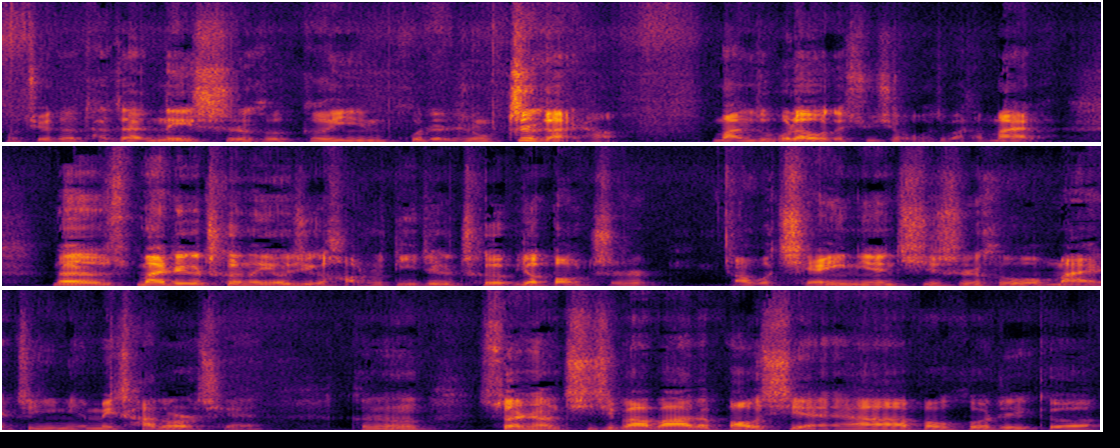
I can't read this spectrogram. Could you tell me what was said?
我觉得它在内饰和隔音或者这种质感上满足不了我的需求，我就把它卖了。那卖这个车呢，有几个好处：第一，这个车比较保值啊。我前一年其实和我卖这一年没差多少钱，可能算上七七八八的保险啊，包括这个。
